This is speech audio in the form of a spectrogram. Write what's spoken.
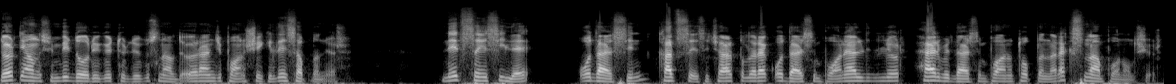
4 yanlışın bir doğruyu götürdüğü bu sınavda öğrenci puanı şu şekilde hesaplanıyor. Net sayısı ile o dersin kat sayısı çarpılarak o dersin puanı elde ediliyor. Her bir dersin puanı toplanarak sınav puanı oluşuyor.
